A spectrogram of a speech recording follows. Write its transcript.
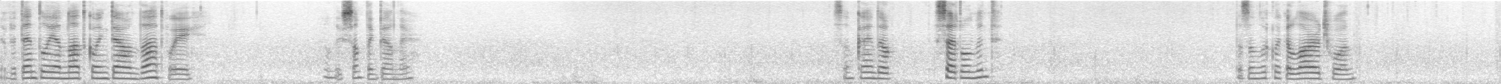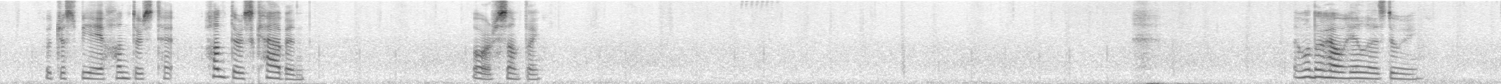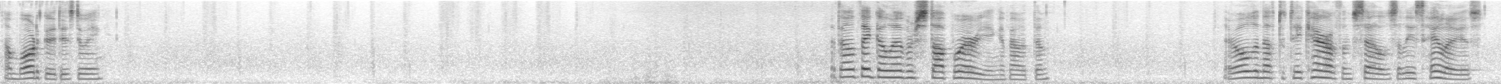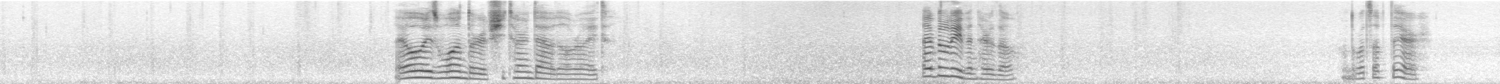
Evidently I'm not going down that way. Well, there's something down there. Some kind of settlement. Doesn't look like a large one. Could just be a hunter's hunter's cabin. Or something. I wonder how Hela is doing. How Morgoth is doing. I don't think I'll ever stop worrying about them. They're old enough to take care of themselves, at least Haley is. I always wonder if she turned out alright. I believe in her though. Wonder what's up there.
